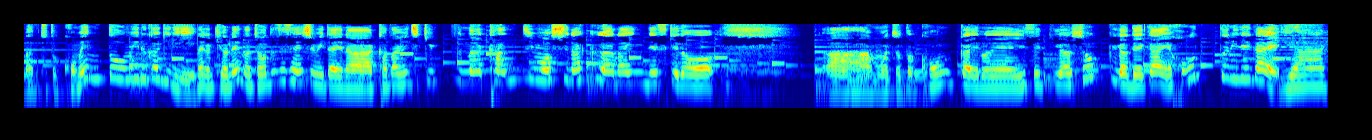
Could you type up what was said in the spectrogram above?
まあ、ちょっとコメントを見る限り、なんか去年のチョンテセ選手みたいな片道切符な感じもしなくはないんですけど、ああ、もうちょっと今回のね、移籍はショックがでかい。本当にでかい。いやー、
